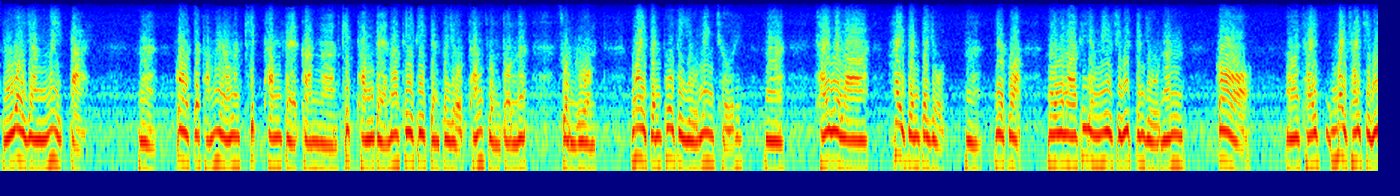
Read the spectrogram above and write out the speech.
หรือว่ายังไม่ตายนะก็จะทำให้เรานั้นคิดทำแต่การงาน คิดทำแต่หน้าที่ที่เป็นประโยชน์ทั้งส่วนตนและส่วนรวม ไม่เป็นผู้ที่อยู่นิ่งเฉยนะใช้เวลาให้เป็นประโยชน์นะเรียกว่าในเวลาที่ยังมีชีวิตเป็นอยู่นั้น ก็ใช้ไม่ใช้ชีวิต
